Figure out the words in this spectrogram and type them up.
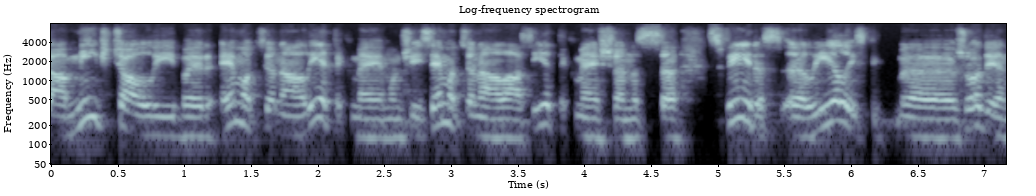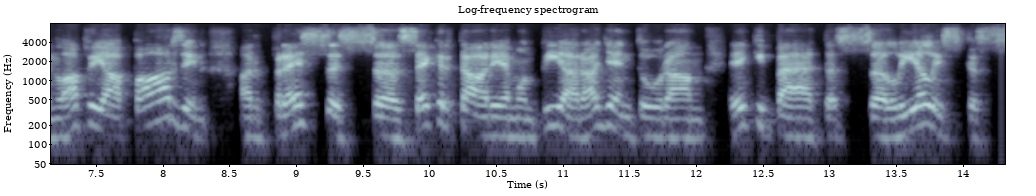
tā mīkšķaulība ir emocionāli ietekmēta ietekmējam, un šīs emocionālās ietekmēšanas eh, sfīras eh, lieliski eh, šodien Latvijā pārzina ar preses sekretāriem un PR aģentūrām ekipētas lieliskas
